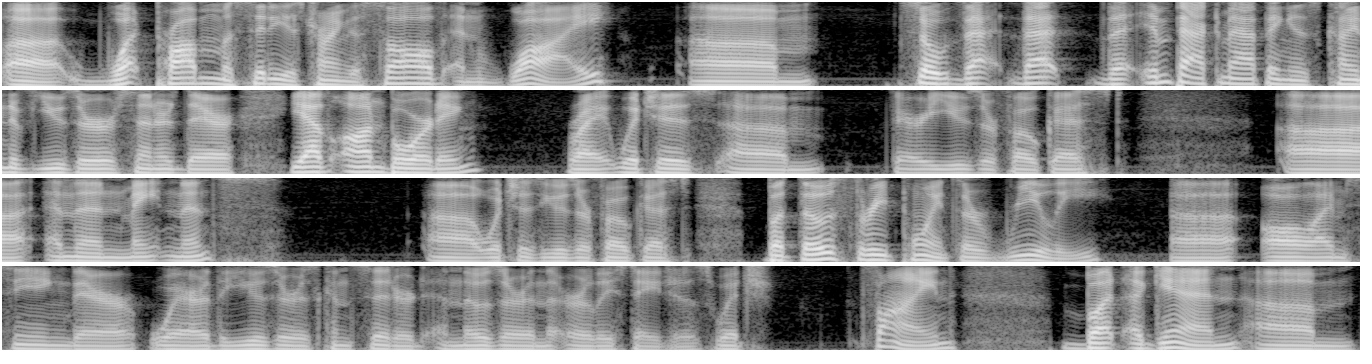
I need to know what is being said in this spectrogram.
uh, what problem a city is trying to solve and why. Um, so that that the impact mapping is kind of user centered there. You have onboarding, right, which is um, very user focused, uh, and then maintenance, uh, which is user focused. But those three points are really uh, all I'm seeing there where the user is considered, and those are in the early stages, which fine. But again, um,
